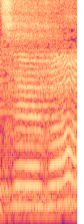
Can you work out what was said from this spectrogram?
preservar.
